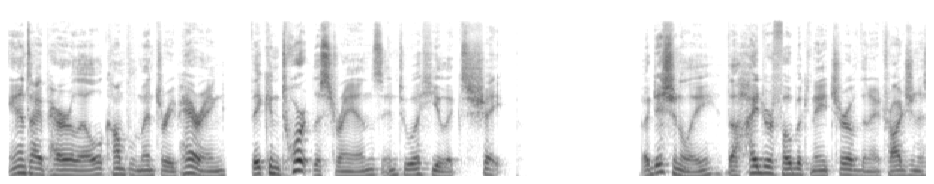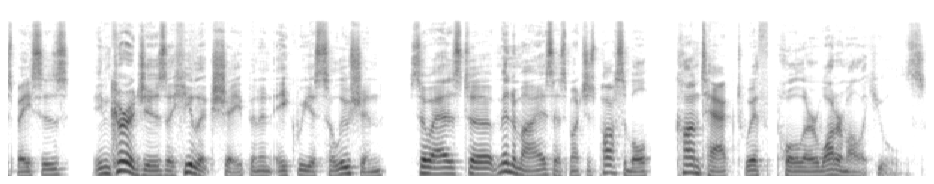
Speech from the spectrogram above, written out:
antiparallel complementary pairing, they contort the strands into a helix shape. Additionally, the hydrophobic nature of the nitrogenous bases encourages a helix shape in an aqueous solution so as to minimize as much as possible contact with polar water molecules.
